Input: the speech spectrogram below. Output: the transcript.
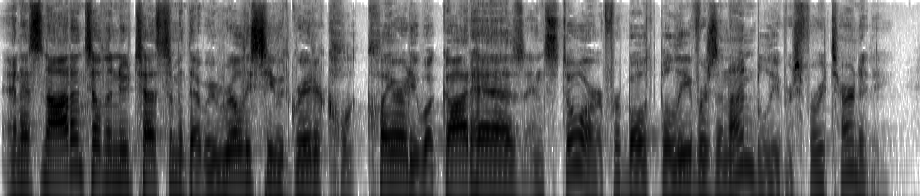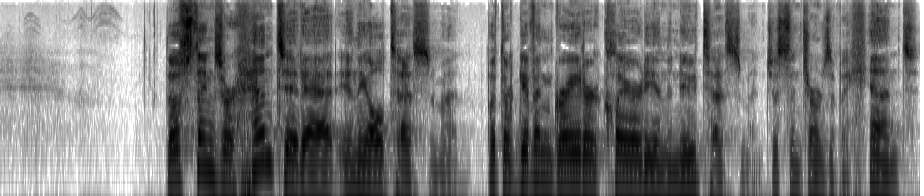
And it's not until the New Testament that we really see with greater cl- clarity what God has in store for both believers and unbelievers for eternity. Those things are hinted at in the Old Testament, but they're given greater clarity in the New Testament, just in terms of a hint.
